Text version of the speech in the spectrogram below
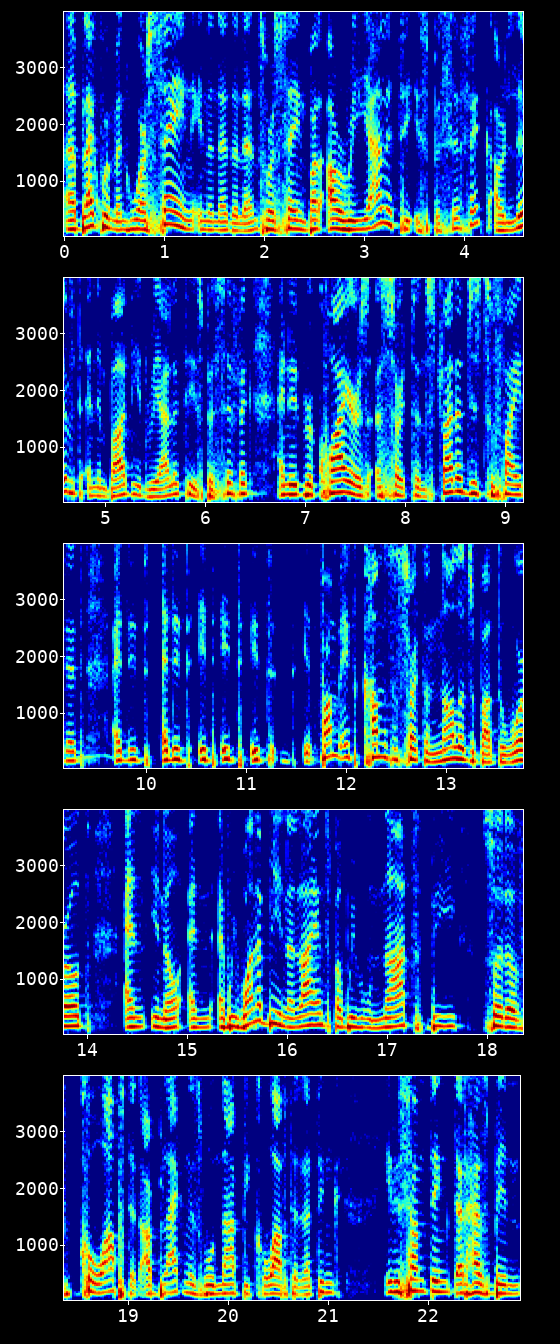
uh, black women who are saying in the Netherlands, who are saying, but our reality is specific, our lived and embodied reality is specific, and it requires a certain strategies to fight it, and it, and it, it, it, it, it from it comes a certain knowledge about the world, and you know, and, and we want to be in alliance, but we will not be sort of co-opted. Our blackness will not be co-opted. I think it is something that has been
